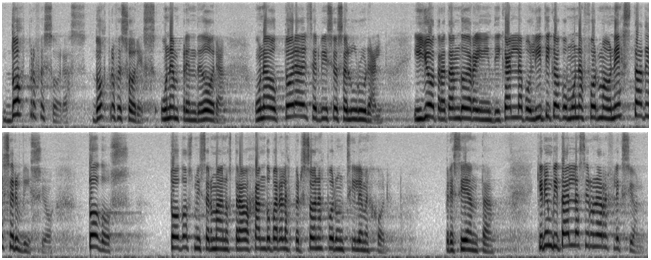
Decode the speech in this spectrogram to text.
dos profesoras, dos profesores, una emprendedora, una doctora del Servicio de Salud Rural, y yo tratando de reivindicar la política como una forma honesta de servicio. Todos, todos mis hermanos trabajando para las personas por un Chile mejor. Presidenta, quiero invitarla a hacer una reflexión.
